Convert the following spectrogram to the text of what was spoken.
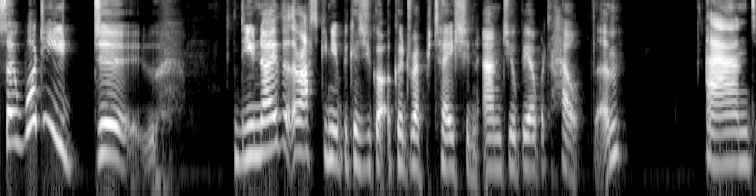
So, what do you do? You know that they're asking you because you've got a good reputation and you'll be able to help them. And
